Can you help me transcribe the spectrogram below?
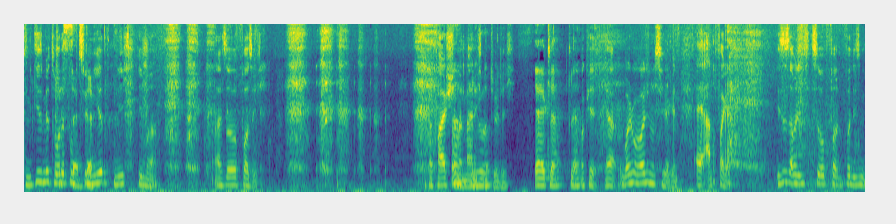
mit dieser Methode funktioniert nicht immer. Also Vorsicht. Bei Fallschirmen meine ich natürlich. ja klar, klar. Okay, ja, wollte, wollte ich nur sicher gehen. Äh, andere Frage. Ist es aber nicht so von, von diesem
